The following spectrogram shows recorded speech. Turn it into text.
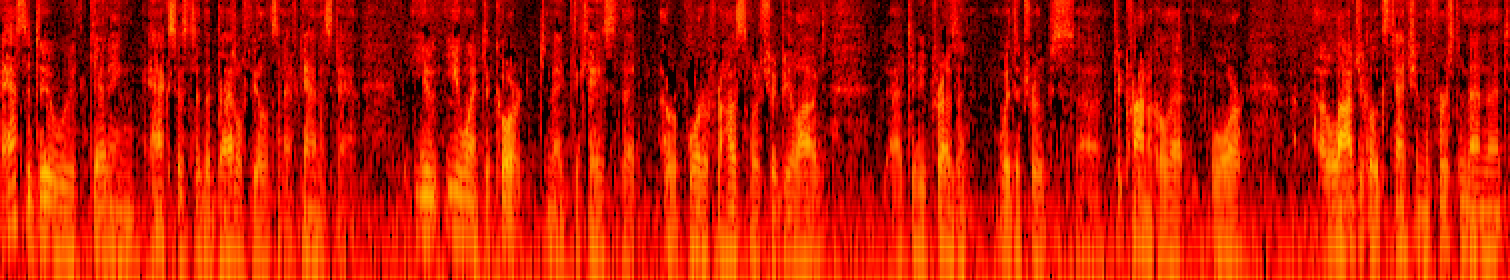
it has to do with getting access to the battlefields in Afghanistan. You, you went to court to make the case that a reporter for Hustler should be allowed uh, to be present with the troops uh, to chronicle that war. A logical extension, the First Amendment,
